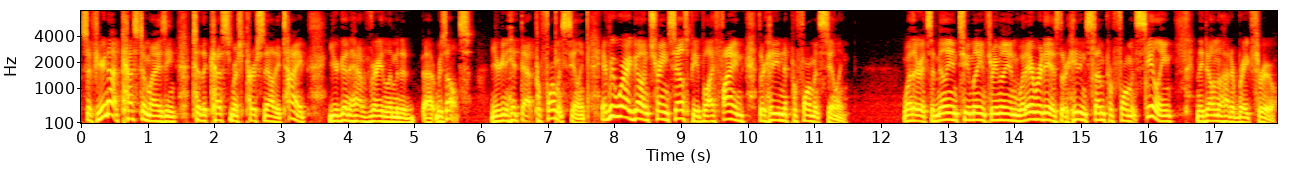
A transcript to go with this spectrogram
So if you're not customizing to the customer's personality type, you're going to have very limited uh, results. You're going to hit that performance ceiling. Everywhere I go and train salespeople, I find they're hitting the performance ceiling. Whether it's a million, two million, three million, whatever it is, they're hitting some performance ceiling and they don't know how to break through.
